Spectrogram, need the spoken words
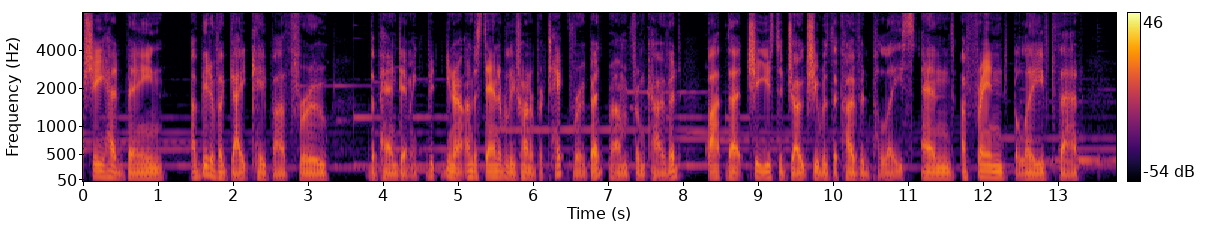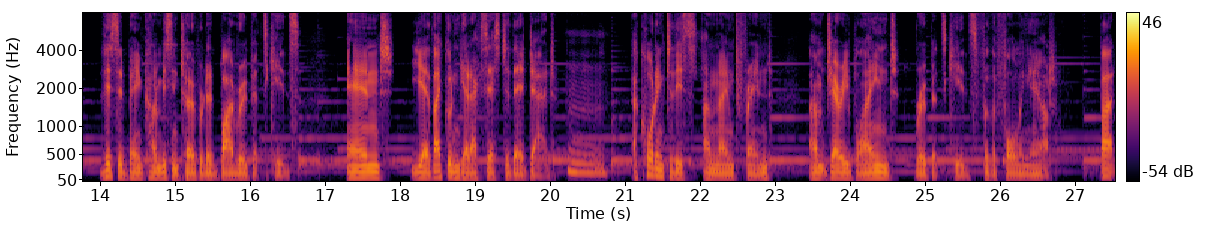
she had been a bit of a gatekeeper through the pandemic, but, you know, understandably trying to protect Rupert um, from COVID, but that she used to joke she was the COVID police. And a friend believed that this had been kind of misinterpreted by Rupert's kids. And yeah, they couldn't get access to their dad. Mm. According to this unnamed friend, um, Jerry blamed Rupert's kids for the falling out. But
